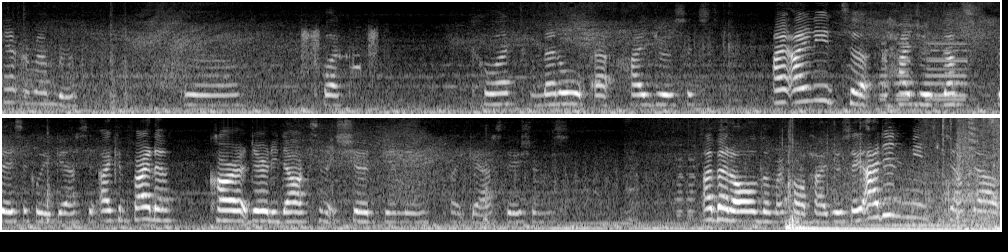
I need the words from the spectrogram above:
can't remember. Uh, collect, collect metal at Hydro 6. I, I need to, Hydro, that's basically a gas. I can find a car at Dirty Docks and it should give me, like, gas stations. I bet all of them are called Hydro 6. I didn't mean to jump out.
